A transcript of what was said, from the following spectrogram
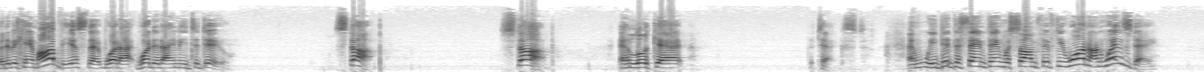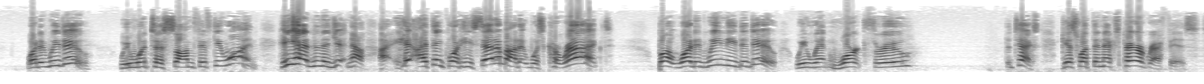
But it became obvious that what, I, what did I need to do? Stop. Stop. And look at the text. And we did the same thing with Psalm 51 on Wednesday. What did we do? We went to Psalm 51. He had an agenda. Now, I, I think what he said about it was correct, but what did we need to do? We went and worked through the text. Guess what the next paragraph is?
